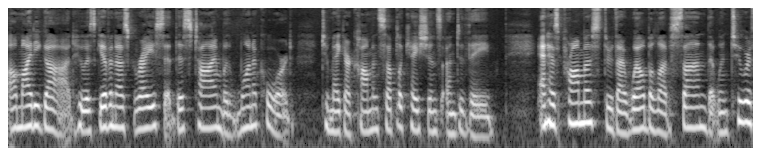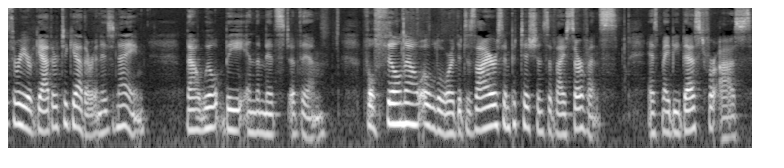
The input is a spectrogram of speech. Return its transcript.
Almighty God, who has given us grace at this time with one accord to make our common supplications unto Thee, and has promised through thy well beloved Son that when two or three are gathered together in his name, thou wilt be in the midst of them. Fulfill now, O Lord, the desires and petitions of thy servants, as may be best for us,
